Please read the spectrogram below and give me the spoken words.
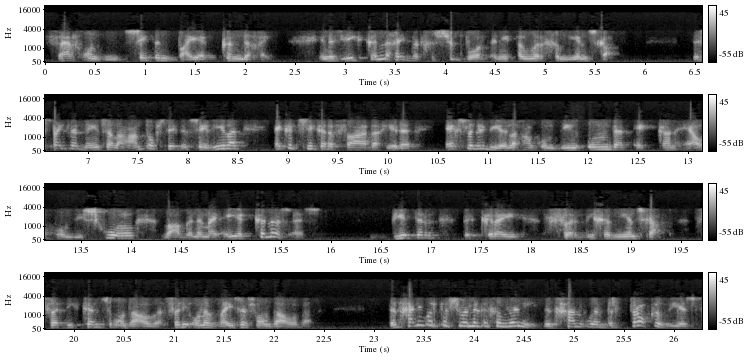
verg ontsettend baie kundigheid. En dis hierdie kundigheid wat gesoek word in die ouer gemeenskap. Dis tyd dat mense hulle hand opsteek en sê, "Wie wat, ek het sekere vaardighede, ek sal die beheerder gaan kom dien omdat ek kan help om die skool waar binne my eie kinders is beter te kry vir die gemeenskap, vir die kinders se onthaalwe, vir die onderwysers se onthaalwe." Dit gaan nie oor persoonlike gewin nie. Dit gaan oor betrokke wees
